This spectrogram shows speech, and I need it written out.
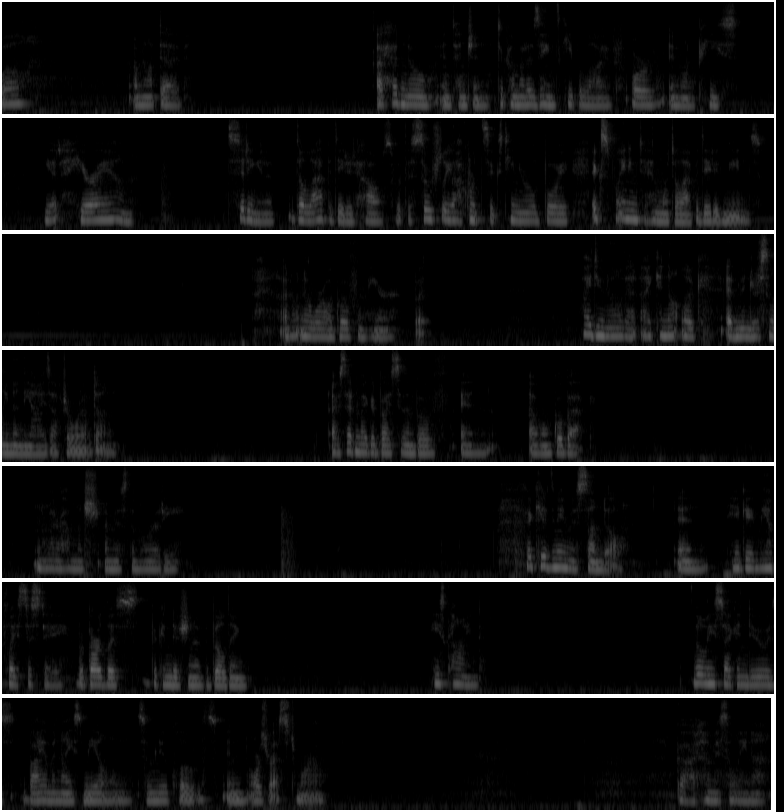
Well, I'm not dead. I had no intention to come out of Zane's Keep alive or in one piece. Yet here I am, sitting in a dilapidated house with a socially awkward 16 year old boy explaining to him what dilapidated means. I don't know where I'll go from here, but I do know that I cannot look Edmond or Selena in the eyes after what I've done. I've said my goodbyes to them both, and I won't go back. No matter how much I miss them already. The kid's name is Sundel, and he gave me a place to stay, regardless the condition of the building. He's kind. The least I can do is buy him a nice meal and some new clothes and Oar's Rest tomorrow. God, I miss Alaina.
